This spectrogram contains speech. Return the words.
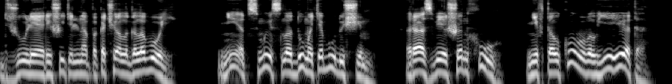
Джулия решительно покачала головой. Нет смысла думать о будущем. Разве Шенху не втолковывал ей это?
